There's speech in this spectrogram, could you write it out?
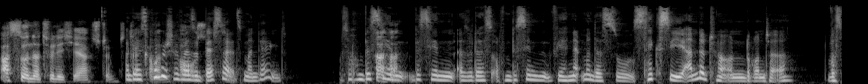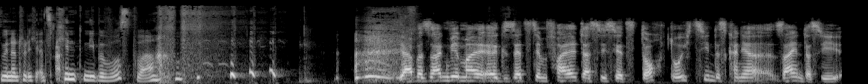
Ach so, natürlich, ja, stimmt. Und der ist komischerweise besser, als man denkt. Ist auch ein bisschen, bisschen, also da ist auch ein bisschen, wie nennt man das so, sexy Undertone drunter. Was mir natürlich als Kind nie bewusst war. Ja, aber sagen wir mal, äh, gesetzt im Fall, dass sie es jetzt doch durchziehen, das kann ja sein, dass sie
